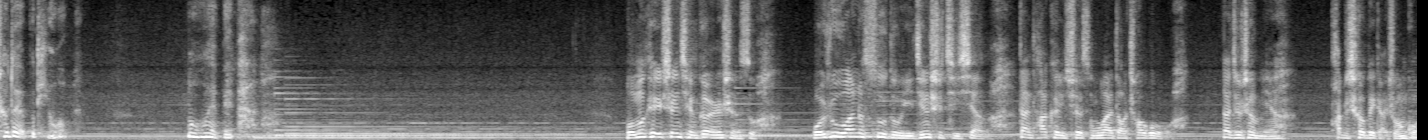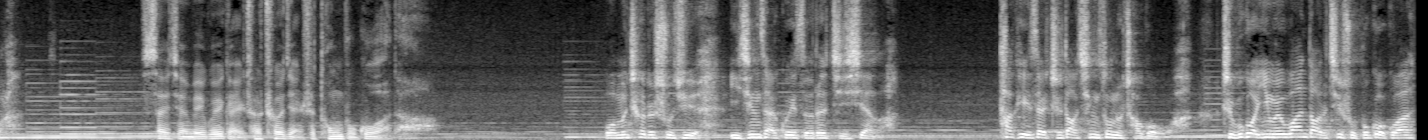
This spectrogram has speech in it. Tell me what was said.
车队也不挺我们，孟红也背叛了。我们可以申请个人申诉。我入弯的速度已经是极限了，但他可以却从外道超过我，那就证明他的车被改装过了。赛前违规改车车检是通不过的。我们车的数据已经在规则的极限了，他可以在直道轻松的超过我，只不过因为弯道的技术不过关，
